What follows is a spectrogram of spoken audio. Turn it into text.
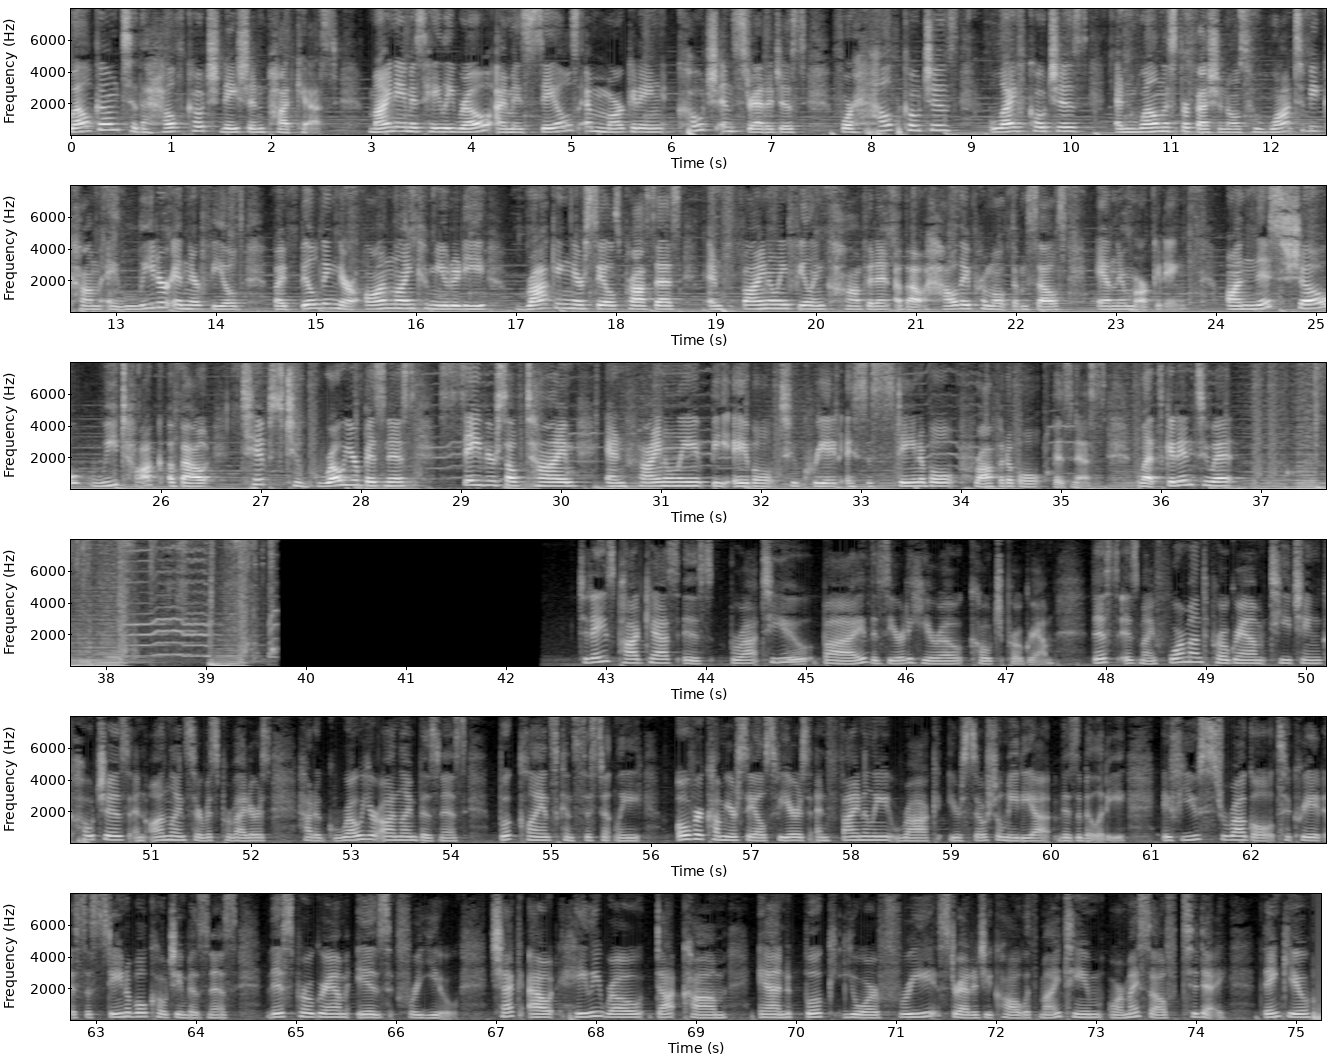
Welcome to the Health Coach Nation podcast. My name is Haley Rowe. I'm a sales and marketing coach and strategist for health coaches, life coaches, and wellness professionals who want to become a leader in their field by building their online community, rocking their sales process, and finally feeling confident about how they promote themselves and their marketing. On this show, we talk about tips to grow your business save yourself time, and finally be able to create a sustainable, profitable business. Let's get into it. Today's podcast is brought to you by the Zero to Hero Coach Program. This is my four month program teaching coaches and online service providers how to grow your online business, book clients consistently, overcome your sales fears, and finally rock your social media visibility. If you struggle to create a sustainable coaching business, this program is for you. Check out haleyrowe.com and book your free strategy call with my team or myself today. Thank you.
